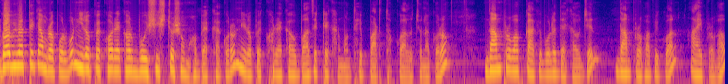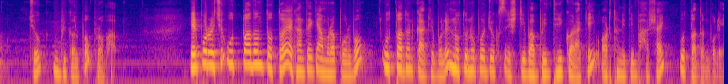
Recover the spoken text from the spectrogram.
গ বিভাগ থেকে আমরা পড়ব, নিরপেক্ষ রেখার বৈশিষ্ট্য সমূহ ব্যাখ্যা করো। নিরপেক্ষ রেখা ও বাজেট রেখার মধ্যে পার্থক্য আলোচনা করো। দাম প্রভাব কাকে বলে? দেখা উচিত দাম প্রভাব ইকুয়াল আয় প্রভাব যোগ বিকল্প প্রভাব। এরপর রয়েছে উৎপাদন তত্ত্ব, এখান থেকে আমরা পড়ব উৎপাদন কাকে বলে? নতুন উপযোগ সৃষ্টি বা বৃদ্ধি করাকেই অর্থনীতি ভাষায় উৎপাদন বলে।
